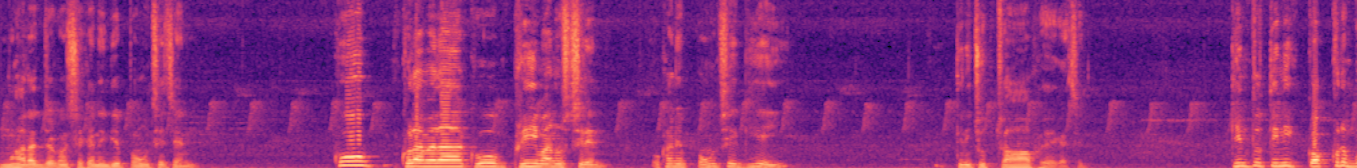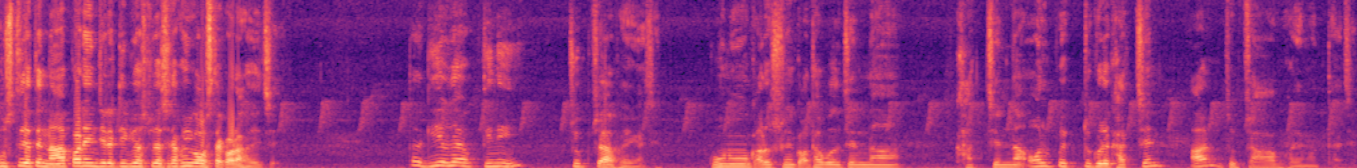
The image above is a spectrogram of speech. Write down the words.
মহারাজ যখন সেখানে গিয়ে পৌঁছেছেন, খুব খোলামেলা, খুব ফ্রি মানুষ ছিলেন। ওখানে পৌঁছে গিয়েই তিনি চুপচাপ হয়ে গেছেন। কিন্তু তিনি কখনো বুঝতে যাতে না পারেন যেটা টিভি হসপিটাল, সেরকমই ব্যবস্থা করা হয়েছে। তা গিয়ে তিনি চুপচাপ হয়ে গেছেন। কোনো কারোর সঙ্গে কথা বলছেন না খাচ্ছেন না, অল্প একটু করে খাচ্ছেন আর চুপচাপ ঘরের মধ্যে আছেন।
